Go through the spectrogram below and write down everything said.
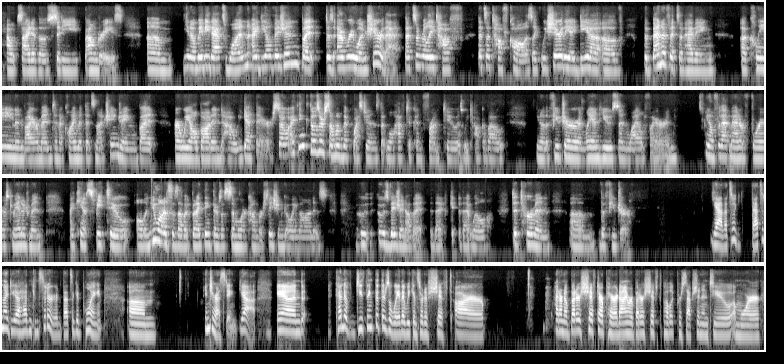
outside of those city boundaries? Um, you know maybe that's one ideal vision but does everyone share that? That's a really tough that's a tough call. It's like we share the idea of the benefits of having a clean environment and a climate that's not changing but are we all bought into how we get there? So I think those are some of the questions that we'll have to confront too as we talk about, you know, the future and land use and wildfire and, you know, for that matter, forest management. I can't speak to all the nuances of it, but I think there's a similar conversation going on as who, whose vision of it that that will determine um, the future. Yeah, that's a that's an idea I hadn't considered. That's a good point. Um, interesting. Yeah. And kind of, do you think that there's a way that we can sort of shift our, I don't know, better shift our paradigm or better shift the public perception into a more,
